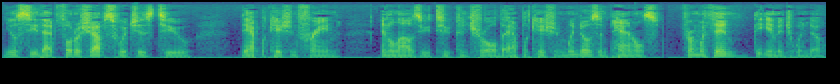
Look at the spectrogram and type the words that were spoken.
you'll see that Photoshop switches to the application frame and allows you to control the application windows and panels from within the image window.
